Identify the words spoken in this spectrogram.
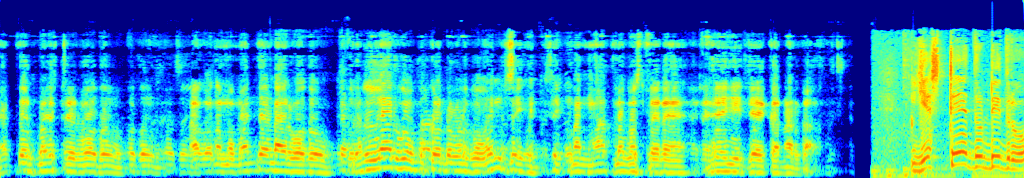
ನಕ್ಸಲ್ ಮಹೇಶ್ ಇರ್ಬೋದು, ಹಾಗೂ ನಮ್ಮ ಮಂಜಣ್ಣ ಇರ್ಬೋದು, ಎಲ್ಲರಿಗೂ ಮುಖಂಡಗಳಿಗೂ ಹೊಂದಿಸಿ ನನ್ನ ಮಾತು ಮುಗಿಸ್ತೇನೆ. ಜೈ ಜಯ ಕರ್ನಾಟಕ. ಎಷ್ಟೇ ದುಡ್ಡಿದ್ರೂ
